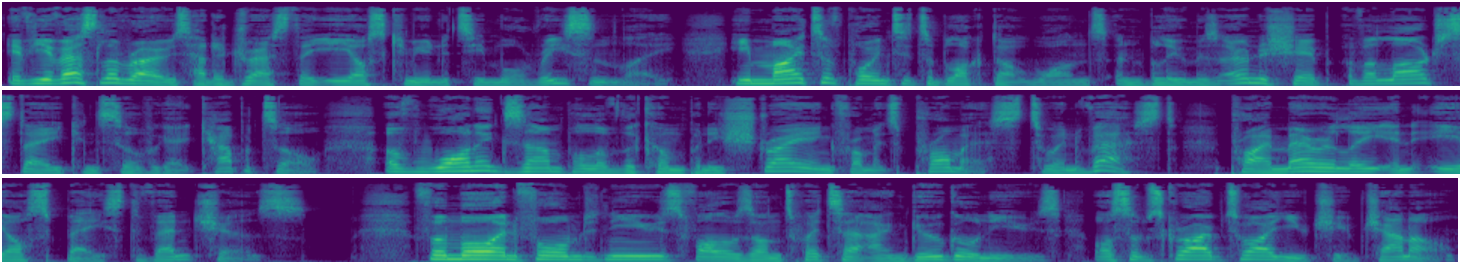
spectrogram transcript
If Yves LaRose had addressed the EOS community more recently, he might have pointed to Block.one's and Blumer's ownership of a large stake in Silvergate Capital, of one example of the company straying from its promise to invest primarily in EOS based ventures. For more informed news, follow us on Twitter and Google News, or subscribe to our YouTube channel.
